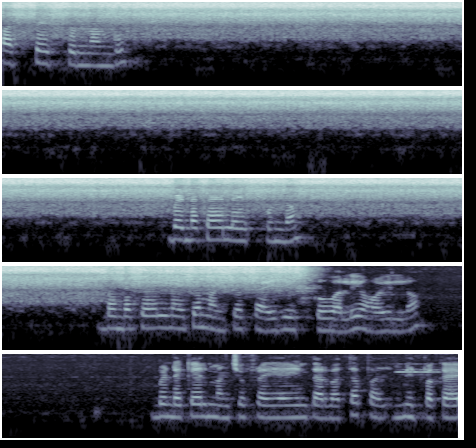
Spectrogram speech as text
పసుపు వేస్తున్నాండి. బెండకాయలు వేసుకుందాం. బెండకాయలను అయితే మంచిగా ఫ్రై చేసుకోవాలి ఆయిల్లో. బెండకాయలు మంచిగా ఫ్రై అయిన తర్వాత ప మిరపకాయ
